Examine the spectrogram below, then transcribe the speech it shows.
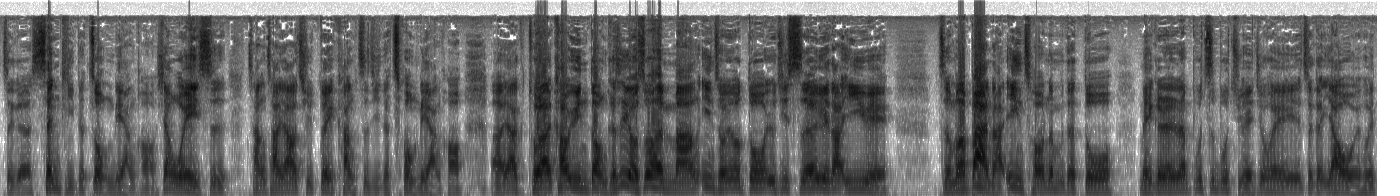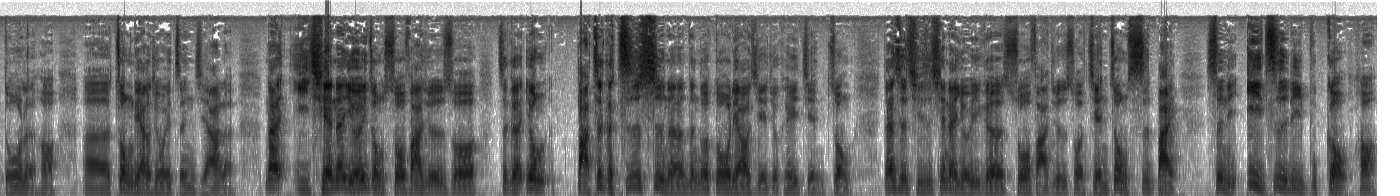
这个身体的重量哈。像我也是常常要去对抗自己的重量哈，呃，要突然靠运动，可是有时候很忙，应酬又多，尤其十二月到一月。怎么办啊？应酬那么的多，每个人呢不知不觉就会这个腰围会多了哈，呃，重量就会增加了。那以前呢有一种说法就是说，这个用把这个姿势呢能够多了解就可以减重，但是其实现在有一个说法就是说，减重失败是你意志力不够哈。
